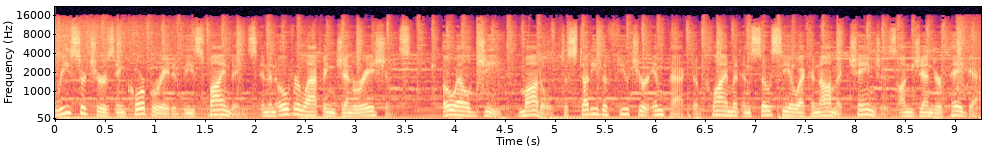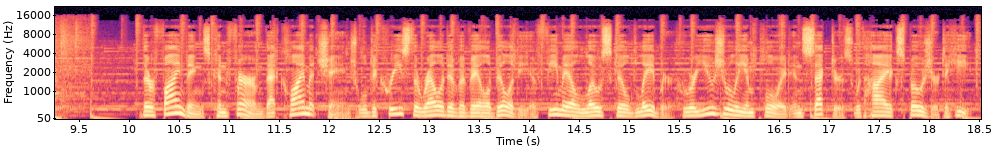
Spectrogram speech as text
Researchers incorporated these findings in an overlapping generations OLG model to study the future impact of climate and socioeconomic changes on gender pay gap. Their findings confirm that climate change will decrease the relative availability of female low-skilled labor who are usually employed in sectors with high exposure to heat.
